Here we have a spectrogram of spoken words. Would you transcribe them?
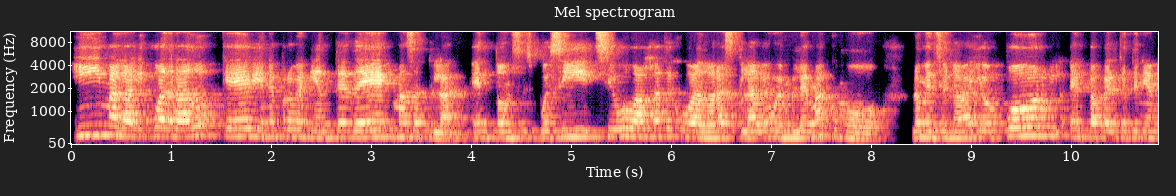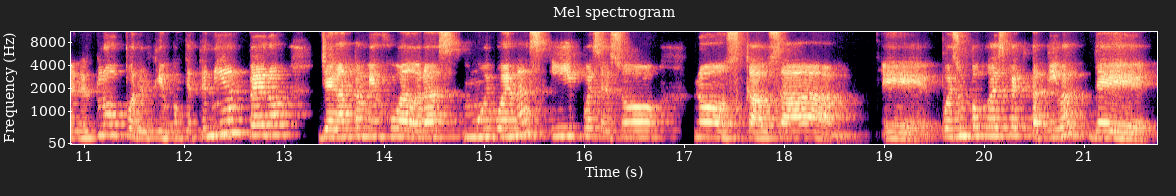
y Magali Cuadrado que viene proveniente de Mazatlán. Entonces, pues sí, sí hubo bajas de jugadoras clave o emblema, como lo mencionaba yo, por el papel que tenían en el club, por el tiempo que tenían, pero llegan también jugadoras muy buenas y pues eso nos causa eh, pues un poco de expectativa de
